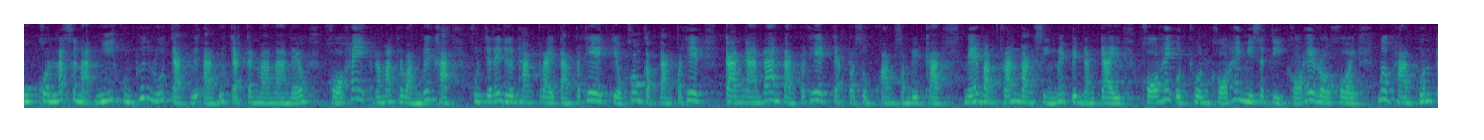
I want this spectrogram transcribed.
บุคคลลักษณะนี้คุณเพิ่งรู้จักหรืออาจรู้จักกันมานานแล้ว ขอให้ระมัดระวังด้วยค่ะ คุณจะได้เดินทางไกลต่างประเทศ เกี่ยวข้องกับต่างประเทศ การงานด้านต่างประเทศจะประสบความสำเร็จค่ะ แม้บางครั้งบางสิ่งไม่เป็นดังใจ ขอให้อดทน ขอให้มีสติขอให้รอคอย เมื่อผ่านพ้นไป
